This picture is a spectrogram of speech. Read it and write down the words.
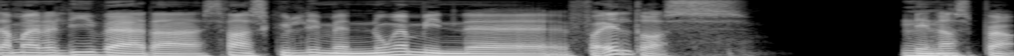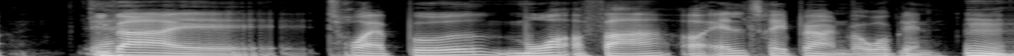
der må jeg da lige være der svar skyldig, men nogle af mine øh, forældres Mm. venners børn, de Ja. var, øh, tror jeg, både mor og far og alle tre børn var ordblinde. Mm.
